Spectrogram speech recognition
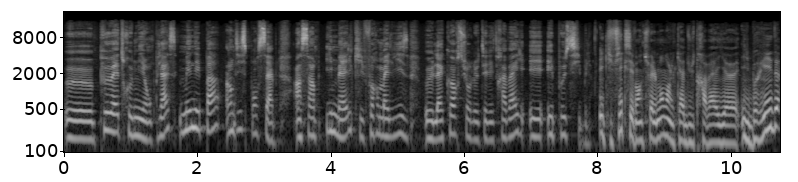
peut être mis en place, mais n'est pas indispensable. Un simple email qui formalise l'accord sur le télétravail est, est, possible. Et qui fixe éventuellement, dans le cas du travail hybride,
